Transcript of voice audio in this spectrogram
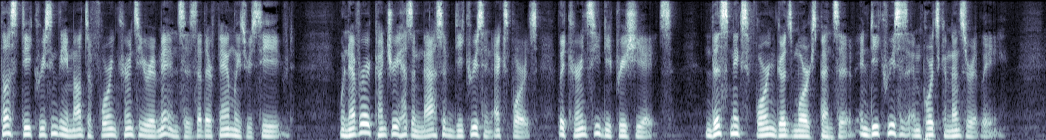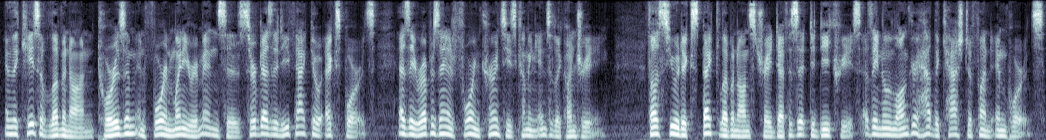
thus decreasing the amount of foreign currency remittances that their families received. Whenever a country has a massive decrease in exports, the currency depreciates. This makes foreign goods more expensive and decreases imports commensurately. In the case of Lebanon, tourism and foreign money remittances served as the de facto exports, as they represented foreign currencies coming into the country. Thus, you would expect Lebanon's trade deficit to decrease as they no longer had the cash to fund imports.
